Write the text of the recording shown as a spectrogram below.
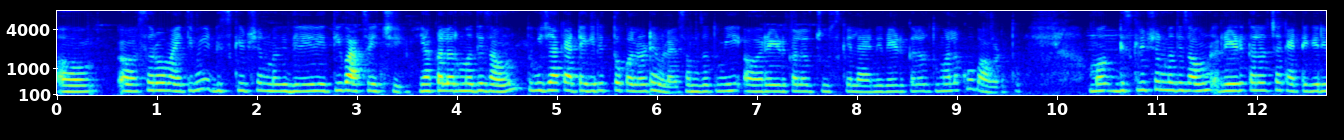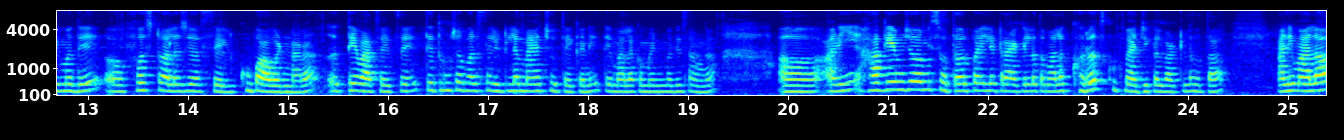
सर्व माहिती मी डिस्क्रिप्शनमध्ये दिलेली आहे ती वाचायची. ह्या कलरमध्ये जाऊन तुम्ही ज्या कॅटेगरीत तो कलर ठेवला आहे समजा तुम्ही रेड कलर चूज केला आहे आणि रेड कलर तुम्हाला खूप आवडतो. मग डिस्क्रिप्शनमध्ये जाऊन रेड कलरच्या कॅटेगरीमध्ये फर्स्टवाला जे असेल खूप आवडणारा ते वाचायचं आहे ते तुमच्या पर्सनॅलिटीला मॅच होतं आहे का नाही ते मला कमेंटमध्ये सांगा. आणि हा गेम जेव्हा मी स्वतःवर पहिले ट्राय केला तर मला खरंच खूप मॅजिकल वाटला होता. आणि मला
